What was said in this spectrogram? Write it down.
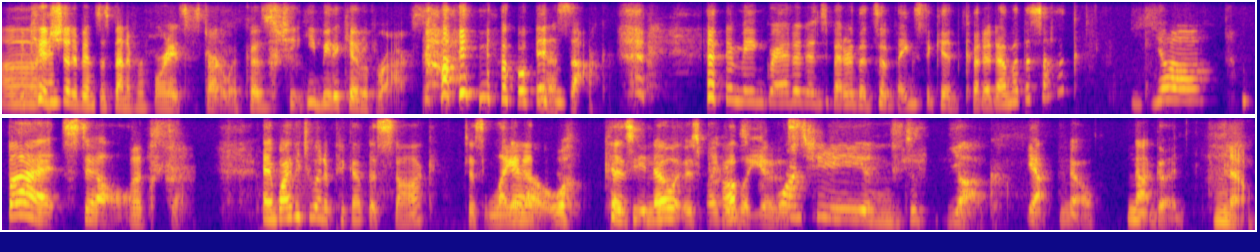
Uh, the kid and, should have been suspended for four days to start with because he beat a kid with rocks. I know. In a sock. I mean, granted, it's better than some things the kid could have done with the sock. Yeah. But still. But still. And why would you want to pick up a sock? Just laying it? Because you know it was like probably it was used. crunchy and just yuck. Yeah, no, not good. No.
